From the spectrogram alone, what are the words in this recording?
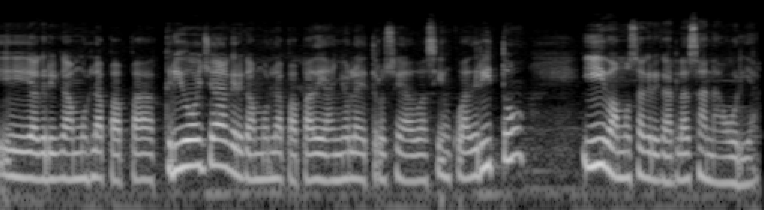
eh, agregamos la papa criolla, agregamos la papa de año, la he troceado así en cuadrito y vamos a agregar la zanahoria.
